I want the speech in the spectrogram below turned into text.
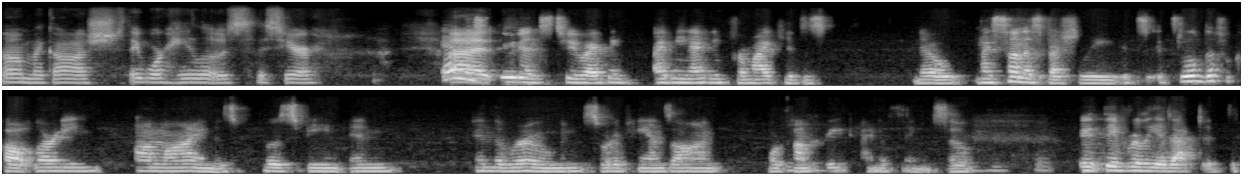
Oh my gosh. They wore halos this year. And uh, the students too. I think, I mean, I think for my kids, you know, my son especially, it's it's a little difficult learning online as opposed to being in in the room and sort of hands-on, more mm-hmm. concrete kind of thing. So mm-hmm. it, they've really adapted the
